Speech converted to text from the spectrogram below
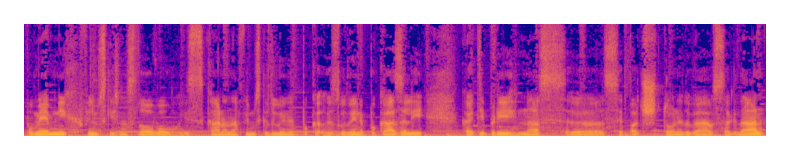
pomembnih filmskih naslovov iz kanona filmske zgodovine, zgodovine pokazali, kajti pri nas se pač to ne dogaja vsak dan.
